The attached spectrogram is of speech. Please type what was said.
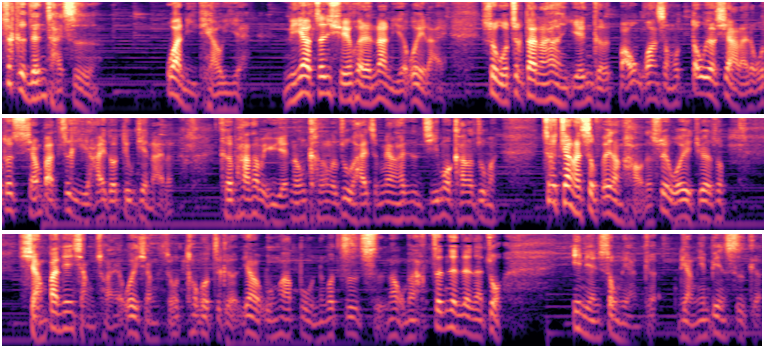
这个人才是万里挑一哎，你要真学会了，那你的未来，所以我这个当然很严格的，保管什么都要下来了，我都想把自己孩子都丢进来了，可怕他们语言能扛得住，还是怎么样，还是寂寞扛得住吗？这个将来是非常好的，所以我也觉得说。想半天想出来，我也想说，透过这个要文化部能够支持，那我们真真正正做，一年送两个，两年变四个，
